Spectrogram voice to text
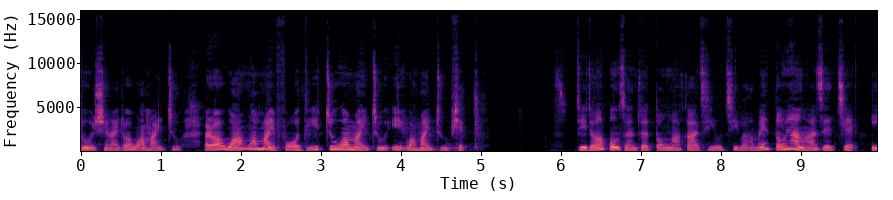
သူ့ကိုရှင်းလိုက်တော့1.2အဲ့တော့1 1.4ဒီ2 1.2 e 1.2ဖြစ်တယ်ဒီတော့ပုံစံအတွက်3ကကြီးကိုကြည့်ပါမယ်350ချက် e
